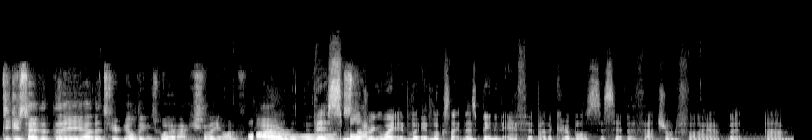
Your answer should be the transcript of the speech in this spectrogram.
Did you say that the uh, the two buildings were actually on fire, or They're start- smouldering away. It, it looks like there's been an effort by the kobolds to set the thatch on fire, but um,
